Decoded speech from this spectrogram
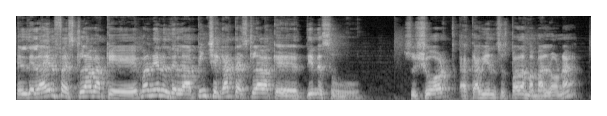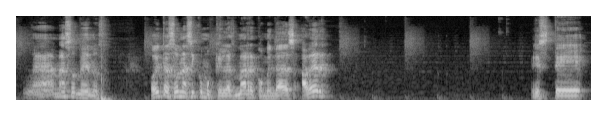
el de la elfa esclava que. Más bien el de la pinche gata esclava que tiene su. Su short. Acá viene su espada mamalona. Ah, más o menos. Ahorita son así como que las más recomendadas. A ver, este.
